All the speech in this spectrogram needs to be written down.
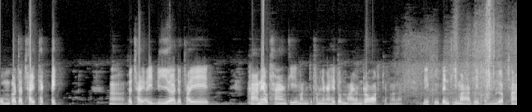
ผมก็จะใช้แท็กติก จะใช้ไอเดียจะใช้หาแนวทางที่มันจะทำยังไงให้ต้นไม้มันรอดแค่นั้นนะนี่คือเป็นที่มาที่ผมเลือกใช้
